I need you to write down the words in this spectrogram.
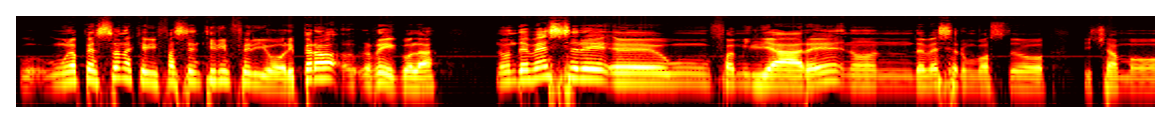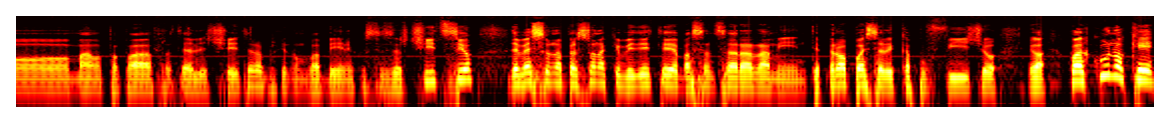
Una persona che vi fa sentire inferiori, però regola, non deve essere eh, un familiare, non deve essere un vostro, diciamo, mamma, papà, fratello, eccetera, perché non va bene questo esercizio. Deve essere una persona che vedete abbastanza raramente, però può essere il capo ufficio. Qualcuno che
